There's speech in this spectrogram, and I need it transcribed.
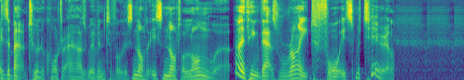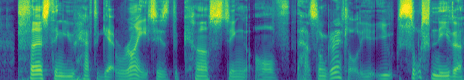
It's about two and a quarter hours with interval. It's not, it's not a long work. And I think that's right for its material first thing you have to get right is the casting of Hansel and Gretel. You, you sort of need a,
